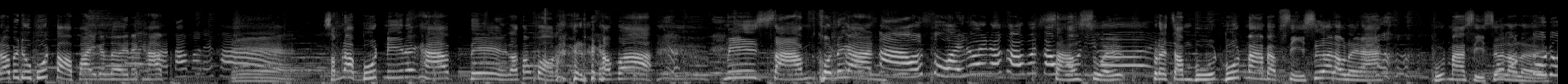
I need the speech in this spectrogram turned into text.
เราไปดูบูธต่อไปกันเลยนะครับตามมาเลยค่ะนี่สำหรับบูธนี้นะครับนี่เราต้องบอกกันเลยนะครับว่า มี 3 คนด้วยกัน สาวสวยด้วยนะคะประจำสาวสวยบูธนี้ประจำบูธบูธมาแบบสีเสื้อเราเลยนะบูธมาสีเสื้อเราเลย ดูดู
